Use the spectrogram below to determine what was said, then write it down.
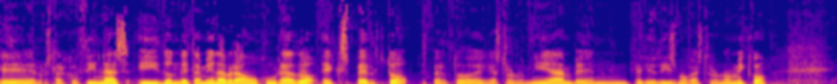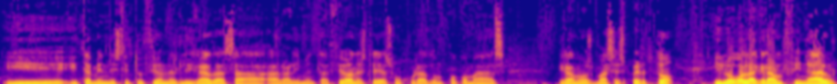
Eh, nuestras cocinas y donde también habrá un jurado experto, experto en gastronomía, en, periodismo gastronómico y, también de instituciones ligadas a, la alimentación. Este ya es un jurado un poco más digamos, más experto. Y luego la gran final,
